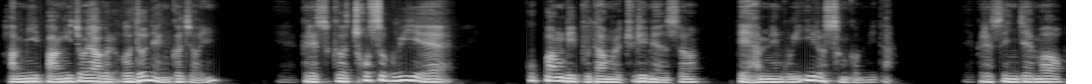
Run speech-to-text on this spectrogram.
한미 방위조약을 얻어낸 거죠. 예. 그래서 그 초석 위에 국방비 부담을 줄이면서 대한민국이 일어선 겁니다. 예. 그래서 이제 뭐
